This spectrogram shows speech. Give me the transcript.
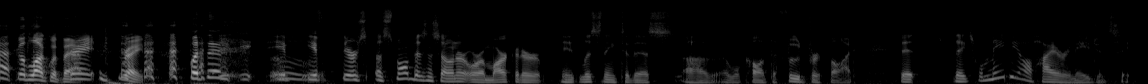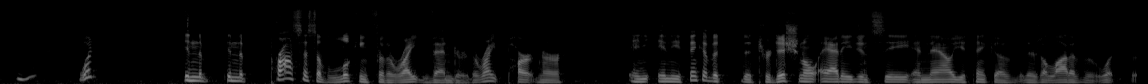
good luck with that. Great. Right. But then, if if there's a small business owner or a marketer eh, listening to this, uh, we'll call it the food for thought, that thinks, well, maybe I'll hire an agency. Mm-hmm. What in the in the process of looking for the right vendor, the right partner, and, and you think of the, the traditional ad agency, and now you think of there's a lot of uh, what uh,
